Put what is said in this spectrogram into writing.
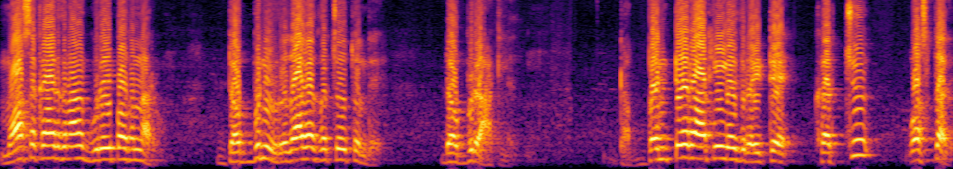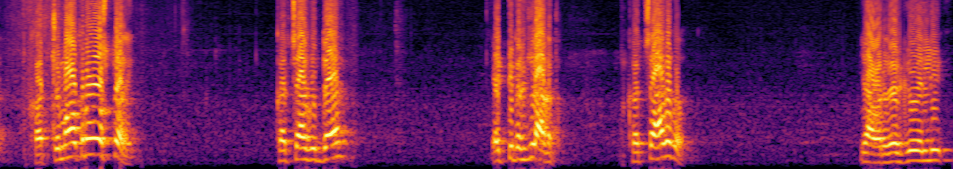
మోసకారితనానికి గురైపోతున్నారు. డబ్బుని వృధాగా ఖర్చు అవుతుంది డబ్బు రావట్లేదు డబ్బు అంటే రావట్లేదు రైటే. ఖర్చు వస్తుంది. ఖర్చు మాత్రం వస్తుంది. ఖర్చు ఆగుద్దా? ఎట్టి పరిస్థితులు ఆగదు. ఖర్చు ఆగదు. ఎవరి దగ్గరికి వెళ్ళి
